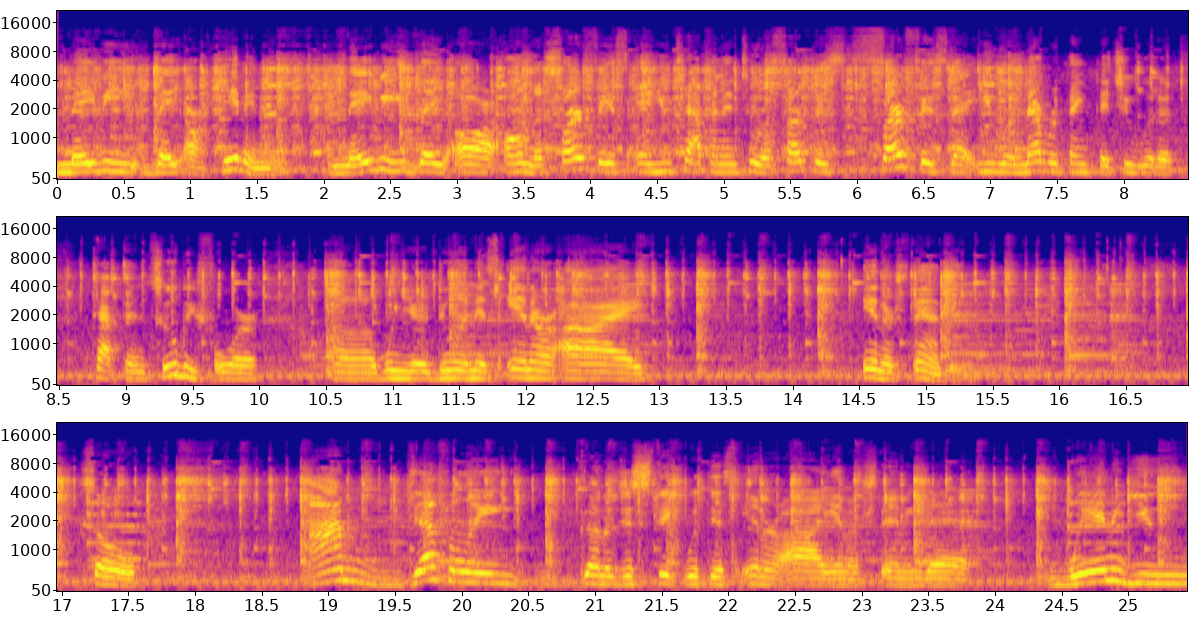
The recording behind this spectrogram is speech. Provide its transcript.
Maybe they are hidden maybe they are on the surface and you tapping into a surface surface that you would never think that you would have tapped into before uh, when you're doing this inner eye understanding so i'm definitely gonna just stick with this inner eye understanding that when you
